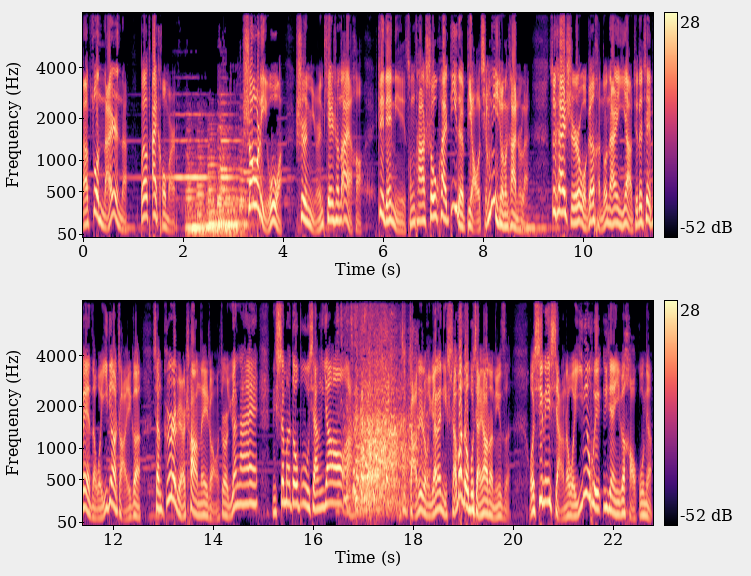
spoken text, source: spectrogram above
啊，做男人呢。不要太抠门收礼物啊是女人天生的爱好，这点你从她收快递的表情你就能看出来。最开始我跟很多男人一样，觉得这辈子我一定要找一个像歌里边唱的那种，就是原来你什么都不想要啊，就找这种原来你什么都不想要的女子。我心里想着，我一定会遇见一个好姑娘，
